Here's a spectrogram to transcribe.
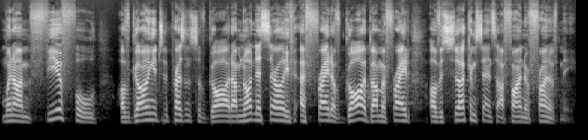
when I'm fearful of going into the presence of God, I'm not necessarily afraid of God, but I'm afraid of a circumstance I find in front of me.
